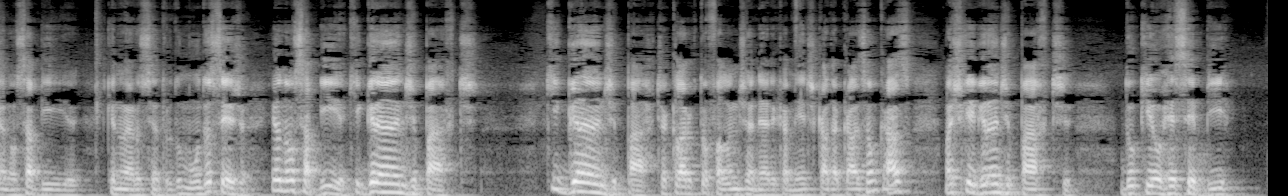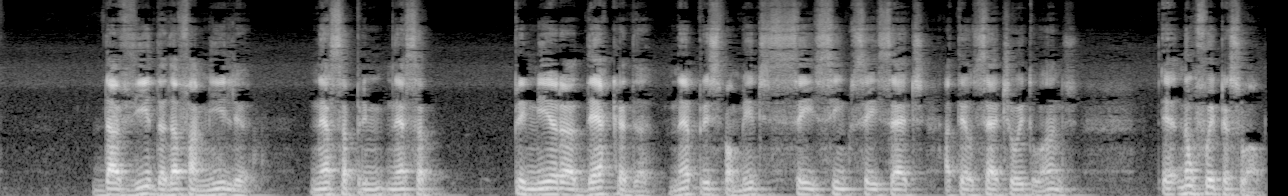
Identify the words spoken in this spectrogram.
eu não sabia que não era o centro do mundo. Ou seja, eu não sabia que grande parte, que grande parte, é claro que estou falando genericamente, cada caso é um caso, mas que grande parte do que eu recebi da vida, da família, nessa, nessa primeira década, né, principalmente 6, 5, 6, 7, até os 7, 8 anos, é, não foi pessoal.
